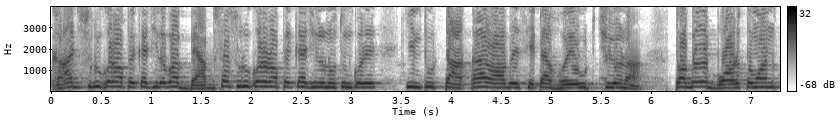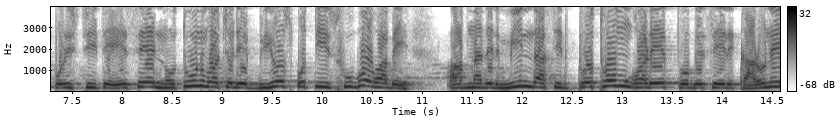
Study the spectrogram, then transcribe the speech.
কাজ শুরু করার অপেক্ষা ছিল বা ব্যবসা শুরু করার অপেক্ষা ছিল নতুন করে, কিন্তু টাকার অভাবে সেটা হয়ে উঠছিল না। তবে বর্তমান পরিস্থিতিতে এসে নতুন বছরে বৃহস্পতি শুভভাবে আপনাদের মীন রাশির প্রথম ঘরে প্রবেশের কারণে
